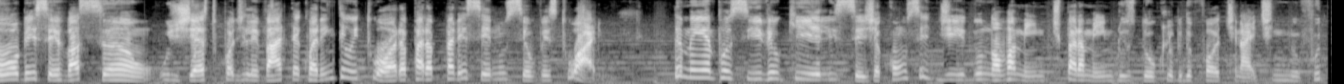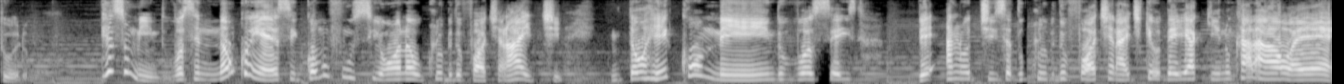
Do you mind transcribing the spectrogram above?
Observação: o gesto pode levar até 48 horas para aparecer no seu vestuário. Também é possível que ele seja concedido novamente para membros do clube do Fortnite no futuro. Resumindo, você não conhece como funciona o clube do Fortnite? Então recomendo vocês ver a notícia do clube do Fortnite que eu dei aqui no canal. É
